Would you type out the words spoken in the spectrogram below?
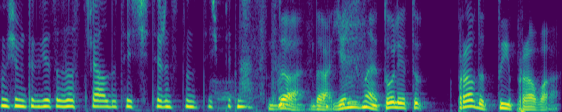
В общем, ты где-то застрял в 2014-2015. Да, да. Я не знаю, то ли это правда ты права,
